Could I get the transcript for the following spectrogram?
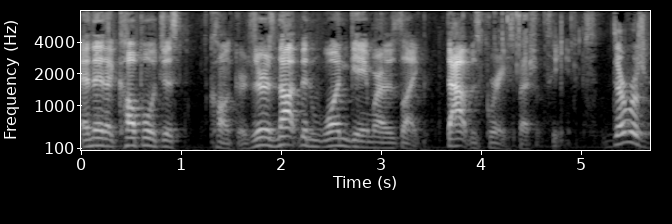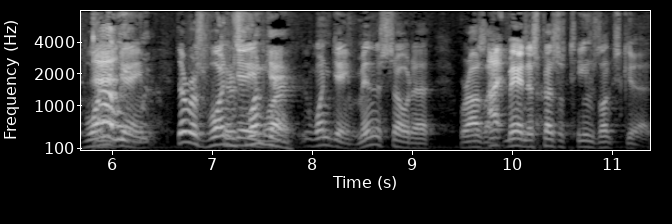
and then a couple just clunkers. There has not been one game where I was like, that was great special teams. There was one Yeah, we- game. There was one There's game. one where, One game, Minnesota, where I was like, I- "Man, this special teams looks good."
